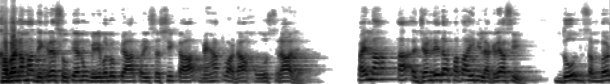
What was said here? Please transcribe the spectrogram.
ਖਬਰਨਾਮਾ ਦੇਖ ਰਹੇ ਸੋਤਿਆਂ ਨੂੰ, ਮੇਰੇ ਵੱਲੋਂ ਪਿਆਰ ਭਰੀ ਸਤਿ ਸ਼੍ਰੀ ਅਕਾਲ। ਮੈਂ ਹਾਂ ਤੁਹਾਡਾ ਹੋਸਟ ਰਾਜ। ਪਹਿਲਾਂ ਤਾਂ ਏਜੰਡੇ ਦਾ ਪਤਾ ਹੀ ਨਹੀਂ ਲੱਗ ਰਿਹਾ ਸੀ। 2 ਦਸੰਬਰ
